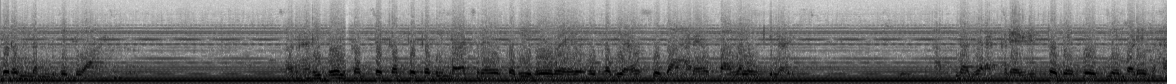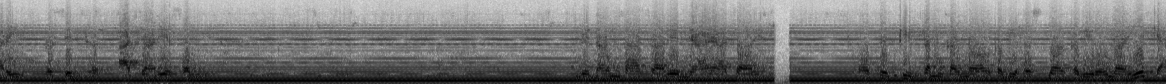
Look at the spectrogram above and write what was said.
मुरंदन विद्वान और हरि बोल करते करते कभी नाच रहे हो, कभी रो रहे हो, कभी आँसू बहा रहे हो, पागलों की नाच। अपना जरा क्रेडिट तो देखो, इतने बड़े भारी, प्रसिद्ध आचार्य संत वेदांत आचार्य न्याय आचार्य और फिर कीर्तन करना और कभी हंसना, कभी रोना, ये क्या?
